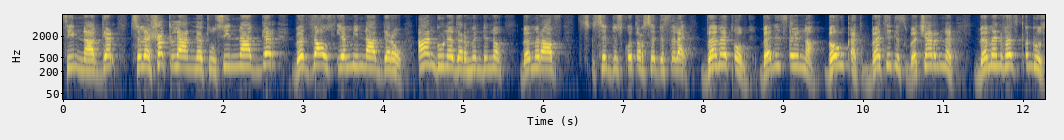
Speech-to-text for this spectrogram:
ሲናገር ስለ ሸክላነቱ ሲናገር በዛ ውስጥ የሚናገረው አንዱ ነገር ምንድን ነው? በምዕራፍ ስድስት ቁጥር ስድስት ላይ በመጦም በንጽህና በእውቀት በትዕግስት በቸርነት በመንፈስ ቅዱስ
